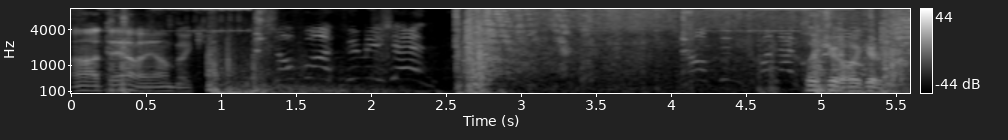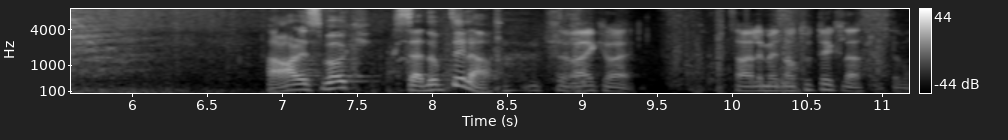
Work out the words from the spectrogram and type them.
Un à terre et un break. J'envoie un fumigène Je lance une grenade Recule, recule. Alors les smokes, c'est adopté là. C'est vrai que ouais. Ça va les mettre dans toutes tes classes, c'est bon.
